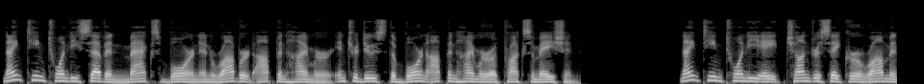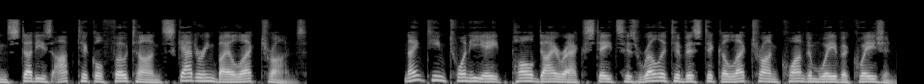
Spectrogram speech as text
1927 Max Born and Robert Oppenheimer introduced the Born–Oppenheimer approximation. 1928 Chandrasekhara Raman studies optical photon scattering by electrons. 1928 Paul Dirac states his relativistic electron quantum wave equation.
